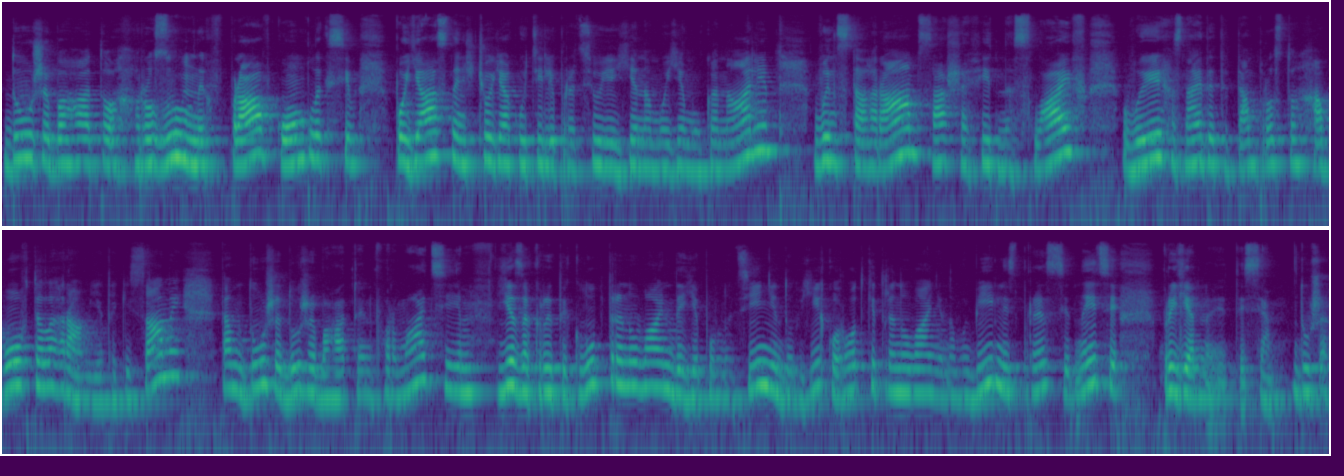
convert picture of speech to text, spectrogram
Дуже багато розумних вправ, комплексів, пояснень, що як у тілі працює, є на моєму каналі в інстаграм Саша Фітнес Лайф. Ви знайдете там просто або в Телеграм є такий самий. Там дуже-дуже багато інформації. Є закритий клуб тренувань, де є повноцінні, довгі, короткі тренування на мобільність, прес, сідниці. Приєднуйтеся. Дуже е,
